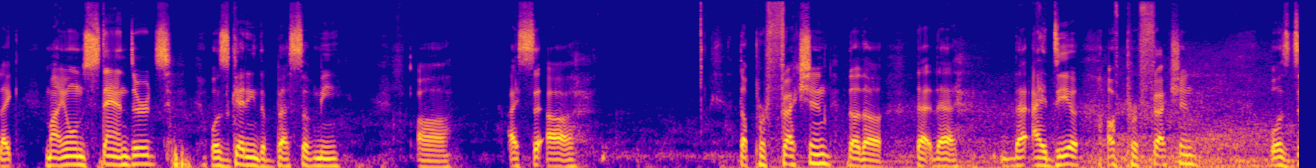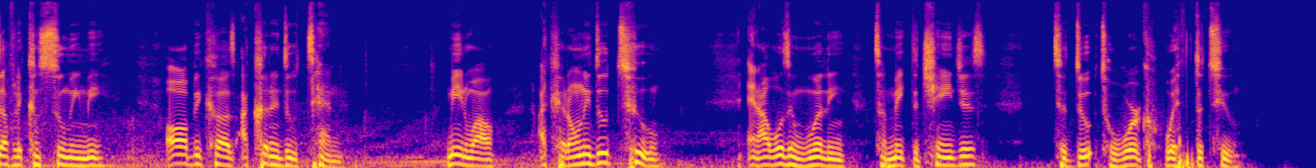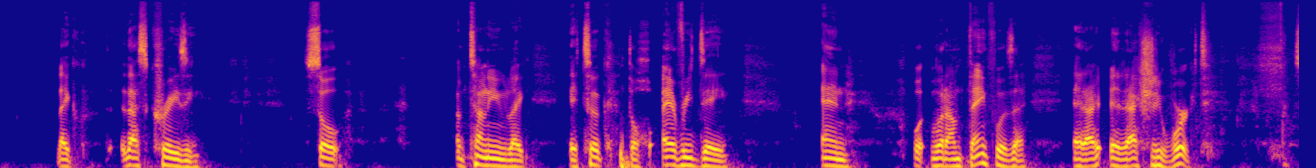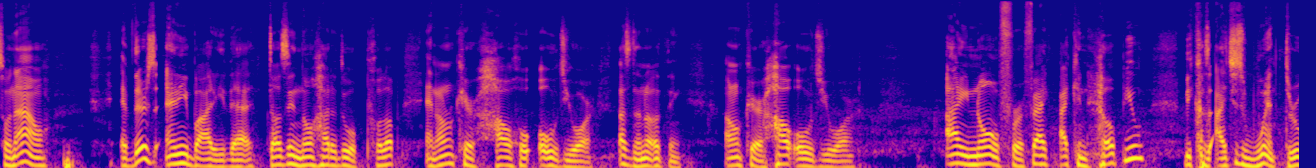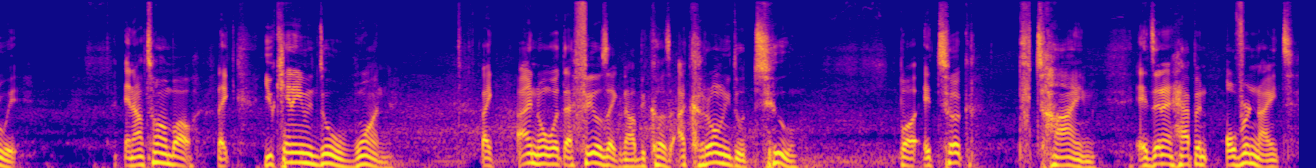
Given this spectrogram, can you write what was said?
Like my own standards was getting the best of me uh, I said uh, the perfection, the the that that that idea of perfection was definitely consuming me, all because I couldn't do ten. Meanwhile, I could only do two, and I wasn't willing to make the changes to do to work with the two. Like that's crazy. So I'm telling you, like it took the every day and what, what I'm thankful is that it, it actually worked. So now, if there's anybody that doesn't know how to do a pull up, and I don't care how old you are, that's another thing. I don't care how old you are. I know for a fact I can help you because I just went through it. And I'm talking about like you can't even do one. Like I know what that feels like now because I could only do two. But it took time. It didn't happen overnight.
